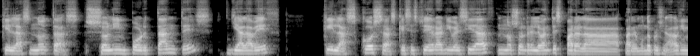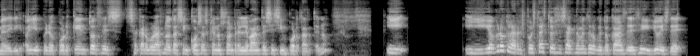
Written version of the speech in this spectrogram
que las notas son importantes y a la vez que las cosas que se estudian en la universidad no son relevantes para, la, para el mundo profesional. Alguien me diría, oye, pero ¿por qué entonces sacar buenas notas en cosas que no son relevantes es importante, no? Y, y yo creo que la respuesta a esto es exactamente lo que tocabas de decir, Luis, de,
